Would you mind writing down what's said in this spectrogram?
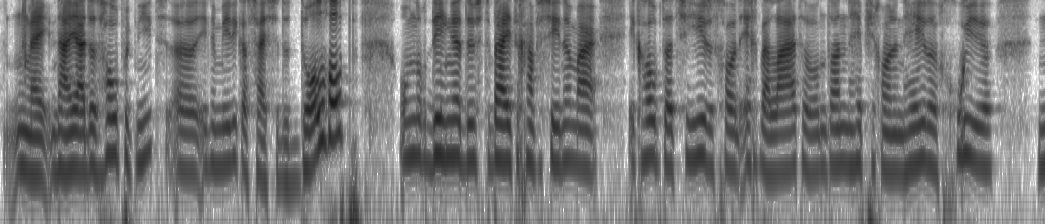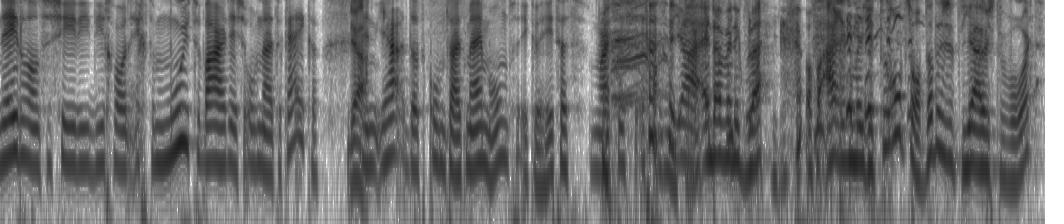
Nee, nou ja, dat hoop ik niet. Eh, in Amerika zijn ze er dol op om nog dingen dus erbij te gaan verzinnen. Maar ik hoop dat ze hier het gewoon echt bij laten. Want dan heb je gewoon een hele goede Nederlandse serie die gewoon echt de moeite waard is om naar te kijken. Ja. En ja, dat komt uit mijn mond. Ik weet het. Maar het is echt Ja, en daar ben ik blij. Of eigenlijk een beetje trots op. Dat is het juiste woord.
